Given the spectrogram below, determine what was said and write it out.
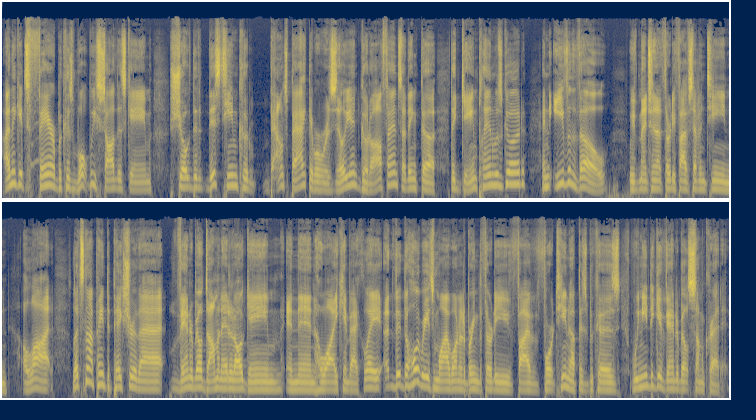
I think it's fair because what we saw this game showed that this team could bounce back. They were resilient, good offense. I think the the game plan was good. And even though We've mentioned that 35 17 a lot. Let's not paint the picture that Vanderbilt dominated all game and then Hawaii came back late. Uh, the, the whole reason why I wanted to bring the 35 14 up is because we need to give Vanderbilt some credit.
